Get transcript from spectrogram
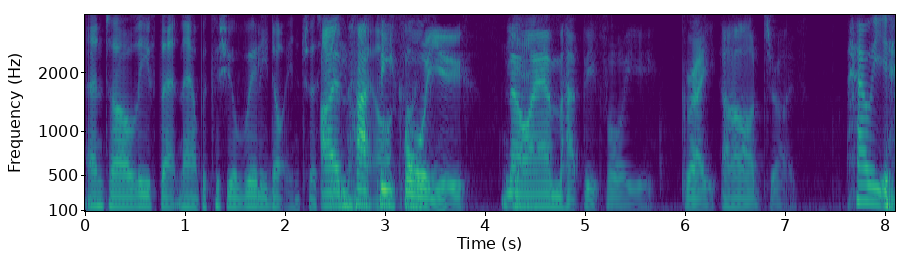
and I'll leave that now because you're really not interested. I'm in happy for you. No, I am happy for you. Great, a hard drive. How are you?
